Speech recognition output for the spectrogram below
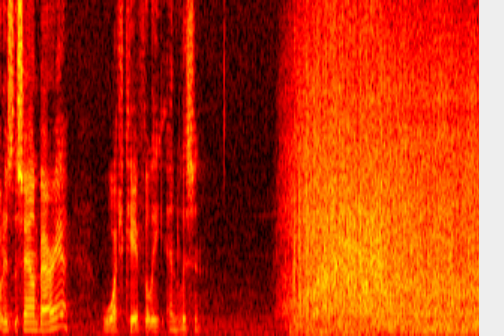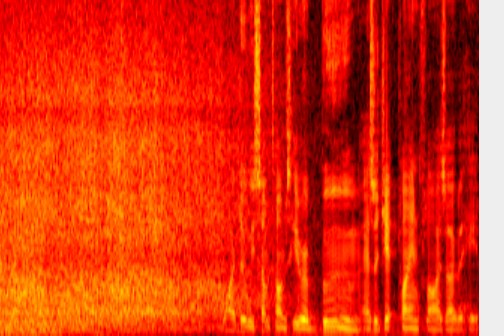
What is the sound barrier? Watch carefully and listen. Why do we sometimes hear a boom as a jet plane flies overhead?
